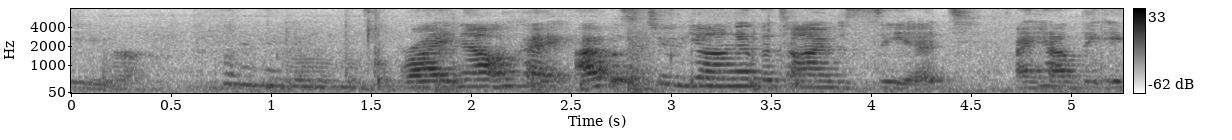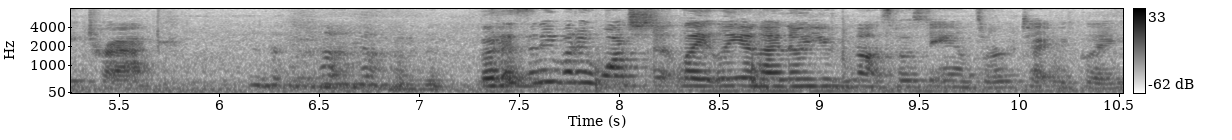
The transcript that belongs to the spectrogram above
Fever. Right now, okay, I was too young at the time to see it. I had the eight track. But has anybody watched it lately? And I know you're not supposed to answer, technically.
